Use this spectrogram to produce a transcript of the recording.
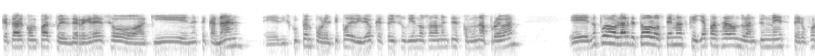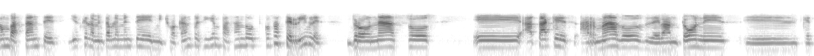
¿Qué tal, compas? Pues de regreso aquí en este canal. Eh, disculpen por el tipo de video que estoy subiendo, solamente es como una prueba. Eh, no puedo hablar de todos los temas que ya pasaron durante un mes, pero fueron bastantes. Y es que lamentablemente en Michoacán pues siguen pasando cosas terribles. Dronazos, eh, ataques armados, levantones, que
